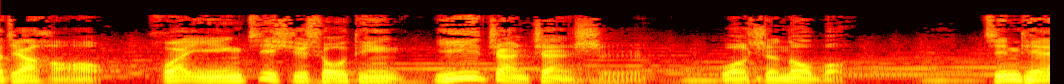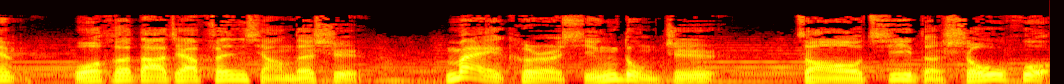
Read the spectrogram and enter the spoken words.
家好，欢迎继续收听一战战史，我是 Noble。今天我和大家分享的是迈克尔行动之早期的收获。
